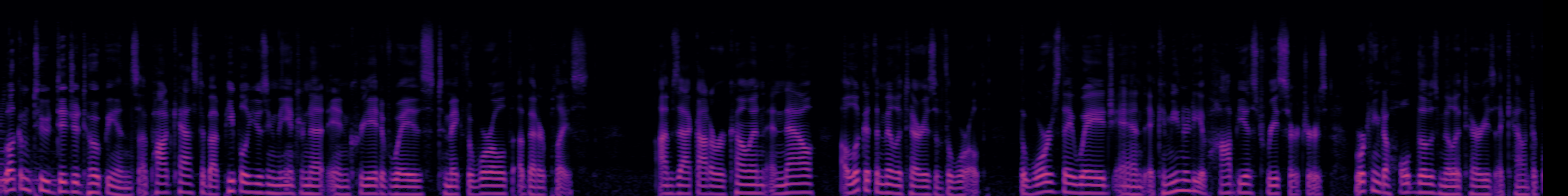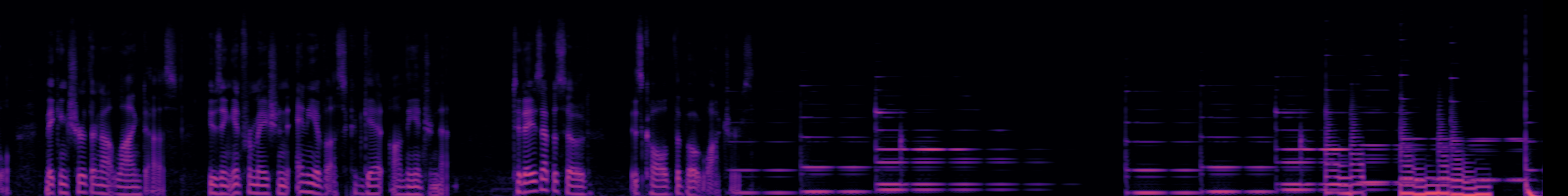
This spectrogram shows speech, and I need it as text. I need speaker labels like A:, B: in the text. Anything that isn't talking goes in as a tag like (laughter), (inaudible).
A: Welcome to Digitopians, a podcast about people using the internet in creative ways to make the world a better place. I'm Zach Otterer Cohen, and now a look at the militaries of the world, the wars they wage, and a community of hobbyist researchers working to hold those militaries accountable, making sure they're not lying to us, using information any of us could get on the internet. Today's episode is called The Boat Watchers.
